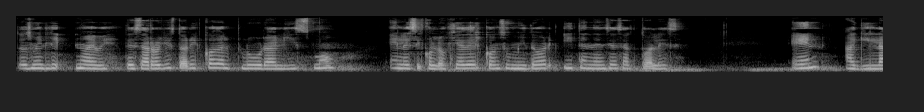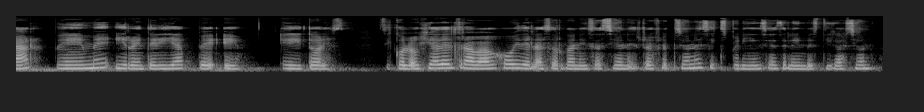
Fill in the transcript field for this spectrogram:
2009. Desarrollo histórico del pluralismo en la psicología del consumidor y tendencias actuales. En Aguilar, PM y Rentería PE. Editores. Psicología del trabajo y de las organizaciones. Reflexiones y experiencias de la investigación.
